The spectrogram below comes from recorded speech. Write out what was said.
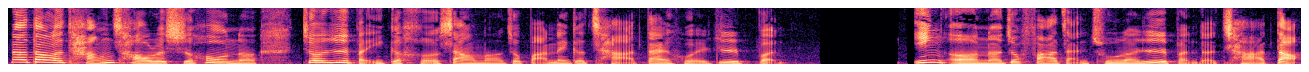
那到了唐朝的时候呢，就日本一个和尚呢，就把那个茶带回日本。因而呢，就发展出了日本的茶道。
